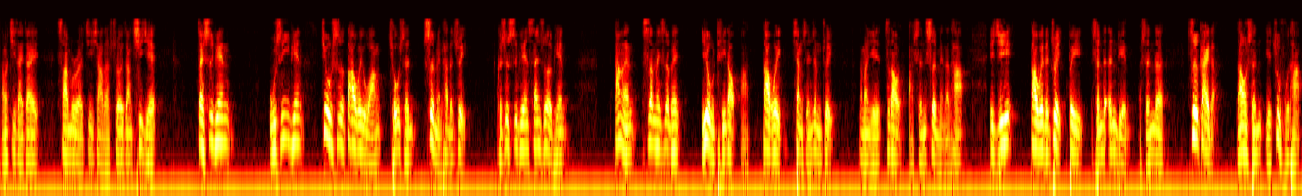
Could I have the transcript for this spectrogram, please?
那么记载在撒母耳记下的十二章七节，在诗篇五十一篇就是大卫王求神赦免他的罪。可是诗篇三十二篇，当然三篇四篇也有提到啊，大卫向神认罪，那么也知道啊神赦免了他，以及大卫的罪被神的恩典、神的遮盖的。然后神也祝福他，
